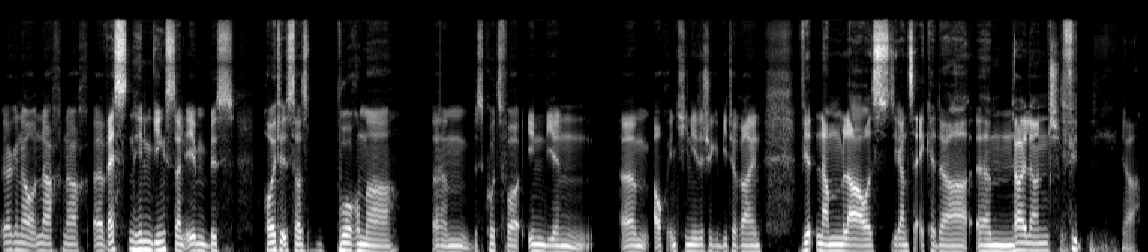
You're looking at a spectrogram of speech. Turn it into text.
Ja, genau, und nach, nach äh, Westen hin ging es dann eben bis, heute ist das Burma, ähm, bis kurz vor Indien, ähm, auch in chinesische Gebiete rein. Vietnam, Laos, die ganze Ecke da. Ähm, Thailand. ja.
